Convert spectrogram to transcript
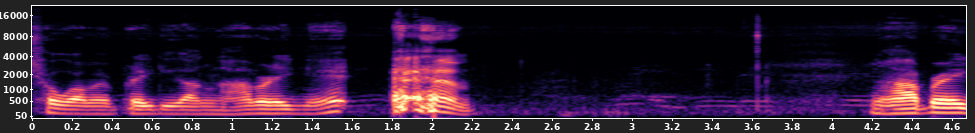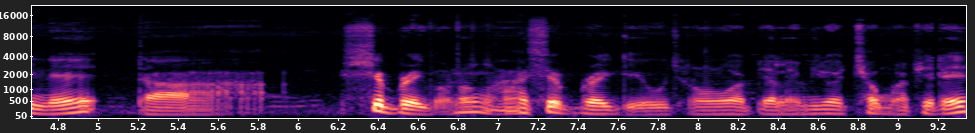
ချုပ်ရမယ်ပရိတ်တွေက9ပရိတ်နဲ့9ပရိတ်နဲ့ဒါ 10 break ပေါ့နော်9 10 break တွေကိုကျွန်တော်တို့ကပြန်လည်ပြီးတော့ချုပ်မှာဖြစ်တယ်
